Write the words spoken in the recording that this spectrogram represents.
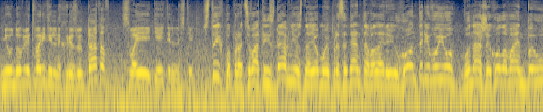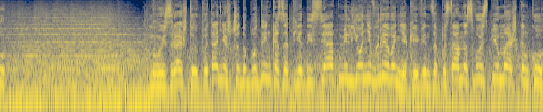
неудовлетворительных результатов своей деятельности. Встиг попрацювати із давньою знайомою президента Валерією Гонтарєвою, вона же голова НБУ. Ну і зрештою питання щодо будинка за 50 мільйонів гривень, який він записав на свою співмешканку.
